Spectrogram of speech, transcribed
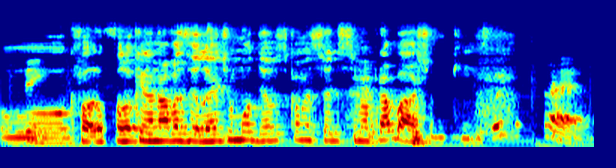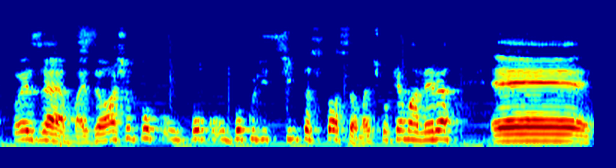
o, falou, falou, que na Nova Zelândia o modelo começou de cima para baixo no 15. Pois é, pois é, mas eu acho um pouco, um pouco, um pouco distinta a situação. Mas de qualquer maneira, é...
